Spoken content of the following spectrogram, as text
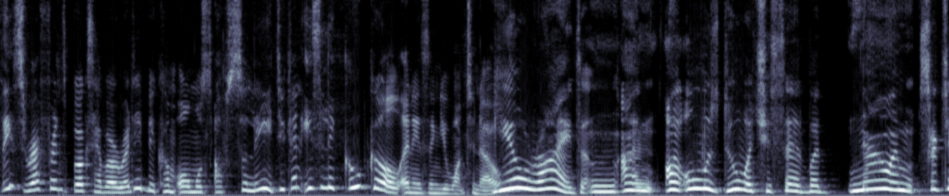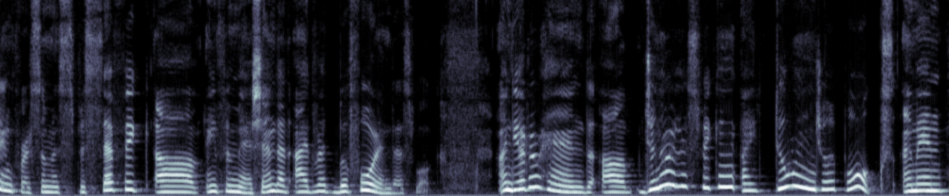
these reference books have already become almost obsolete. You can easily Google anything you want to know. You're right. I, I always do what you said, but now I'm searching for some specific uh, information that I'd read before in this book. On the other hand, uh, generally speaking, I do enjoy books. I mean,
